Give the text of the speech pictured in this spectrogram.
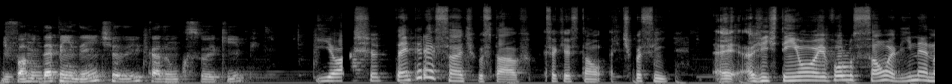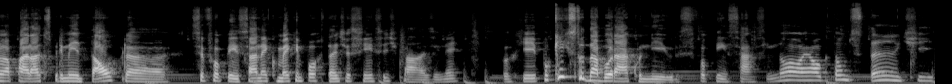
de forma independente ali, cada um com sua equipe. E eu acho até interessante, Gustavo, essa questão. É, tipo assim, é, a gente tem uma evolução ali, né, no aparato experimental para se for pensar, né, como é que é importante a ciência de base, né? Porque por que estudar buraco negro? Se for pensar assim, não, é algo tão distante,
